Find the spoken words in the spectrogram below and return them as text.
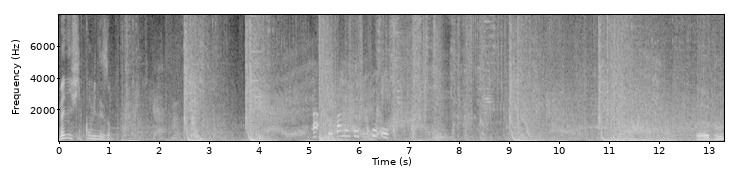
Magnifique combinaison. Ah, faut pas monter trop haut. Euh, boum.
